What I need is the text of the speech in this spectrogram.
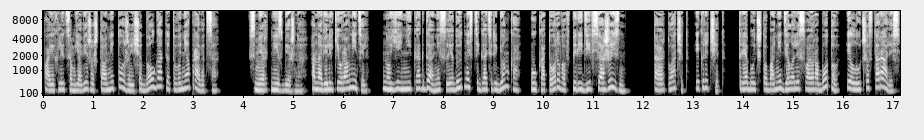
По их лицам я вижу, что они тоже еще долго от этого не оправятся. Смерть неизбежна, она великий уравнитель, но ей никогда не следует настигать ребенка, у которого впереди вся жизнь. Тайр плачет и кричит, требует, чтобы они делали свою работу и лучше старались.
